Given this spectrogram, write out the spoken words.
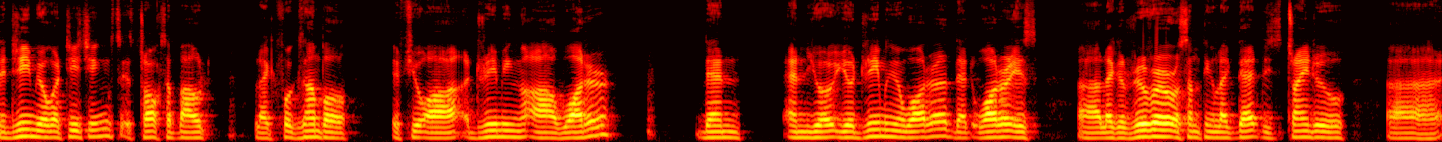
the dream yoga teachings, it talks about, like for example, if you are dreaming uh, water, then and you're you're dreaming of water, that water is uh, like a river or something like that. It's trying to uh,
